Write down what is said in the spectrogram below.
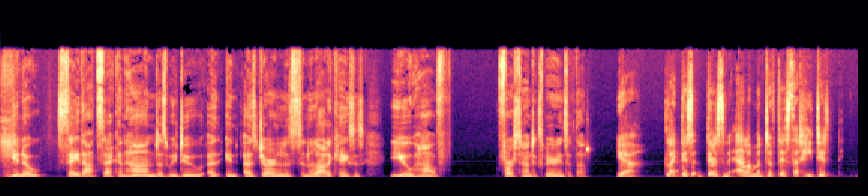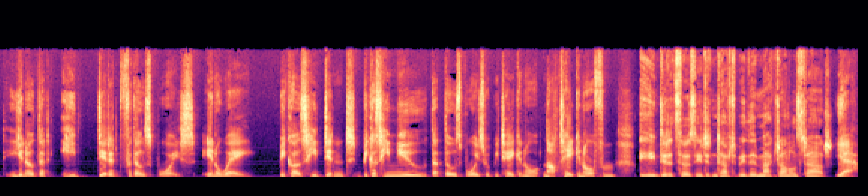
you know, say that secondhand as we do as, in, as journalists in a lot of cases, you have first-hand experience of that. Yeah. Like there's there's an element of this that he did you know that he did it for those boys in a way because he didn't because he knew that those boys would be taken off not taken off him. He did it so as he didn't have to be the McDonald's dad. Yeah.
